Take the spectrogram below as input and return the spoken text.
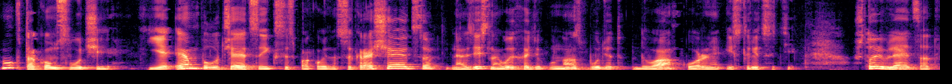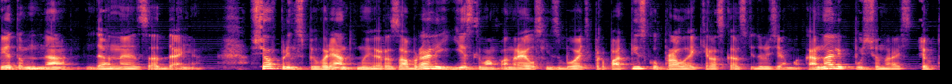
Ну, в таком случае EM получается, x спокойно сокращаются, а здесь на выходе у нас будет 2 корня из 30 что является ответом на данное задание. Все, в принципе, вариант мы разобрали. Если вам понравилось, не забывайте про подписку, про лайки, рассказывайте друзьям о канале, пусть он растет.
